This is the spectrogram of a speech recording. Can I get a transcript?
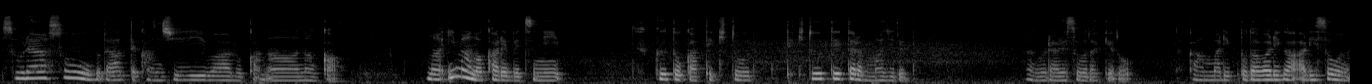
そりゃそうだって感じはあるかな。なんかまあ今の彼別に服とか適当適当って言ったらマジで殴られそうだけどなんかあんまりこだわりがありそうな。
